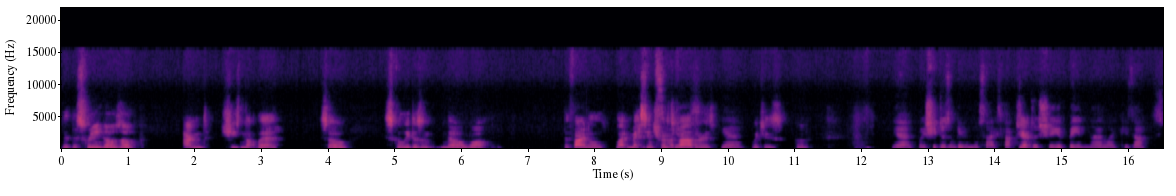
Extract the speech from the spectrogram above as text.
the, the screen goes up and she's not there. So Scully doesn't know what the final like message, from her father is, Yeah, which is good. yeah. But she doesn't give him the satisfaction, Yeah. does she, of being there like he's asked?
